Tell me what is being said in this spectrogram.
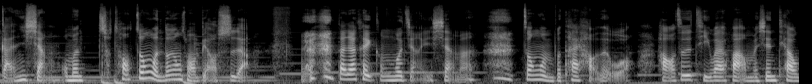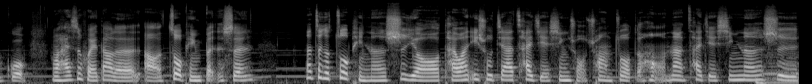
感想。我们中中文都用什么表示啊？大家可以跟我讲一下吗？中文不太好的我，好，这是题外话，我们先跳过。我们还是回到了呃作品本身。那这个作品呢，是由台湾艺术家蔡杰新所创作的哈。那蔡杰新呢，是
